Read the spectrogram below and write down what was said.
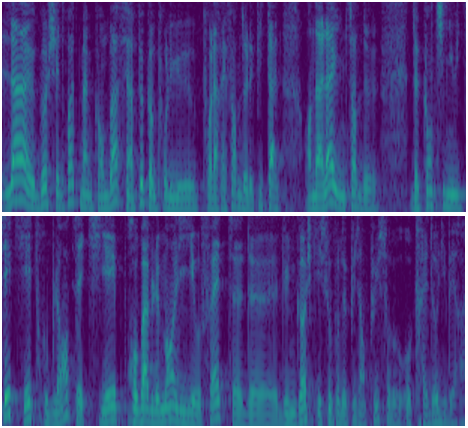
là, gauche et droite, même combat, c'est un peu comme pour, lui, pour la réforme de l'hôpital. On a là une sorte de, de, continuité qui est troublante et qui est probablement liée au fait d'une gauche qui s'ouvre de plus en plus au, au credo libéral.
